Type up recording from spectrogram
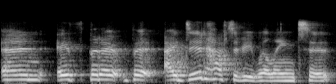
and it's but i but i did have to be willing to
